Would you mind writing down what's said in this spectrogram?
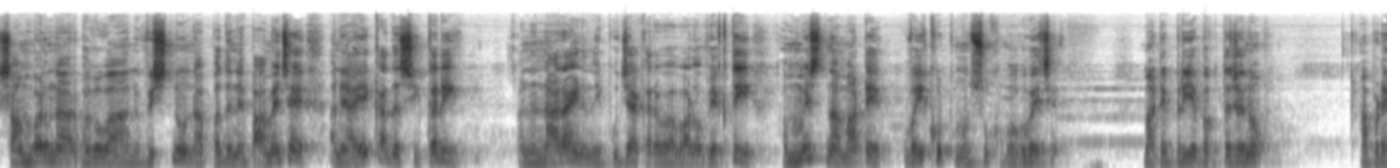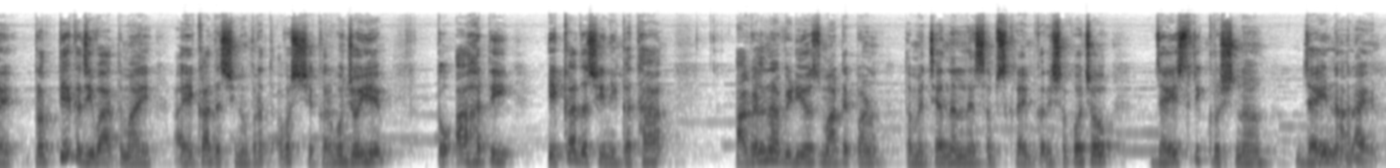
સાંભળનાર ભગવાન વિષ્ણુના પદને પામે છે અને આ એકાદશી કરી અને નારાયણની પૂજા કરવાવાળો વ્યક્તિ હંમેશના માટે વૈકુંઠનું સુખ ભોગવે છે. માટે પ્રિય ભક્તજનો, આપણે પ્રત્યેક જીવાત્માએ આ એકાદશીનું વ્રત અવશ્ય કરવું જોઈએ. તો આ હતી એકાદશીની કથા આગળના વિડીયોઝ માટે પણ તમે ચેનલને સબસ્ક્રાઈબ કરી શકો છો. જય શ્રી કૃષ્ણ, જય નારાયણ.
